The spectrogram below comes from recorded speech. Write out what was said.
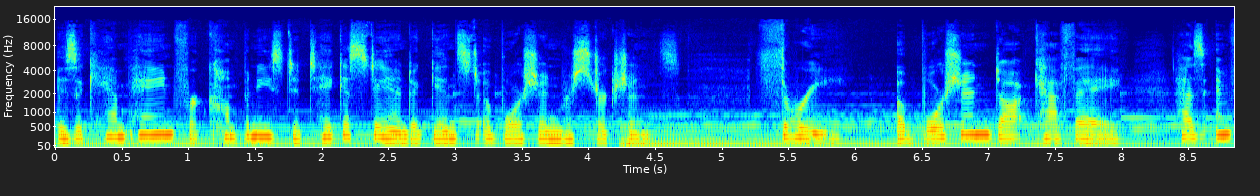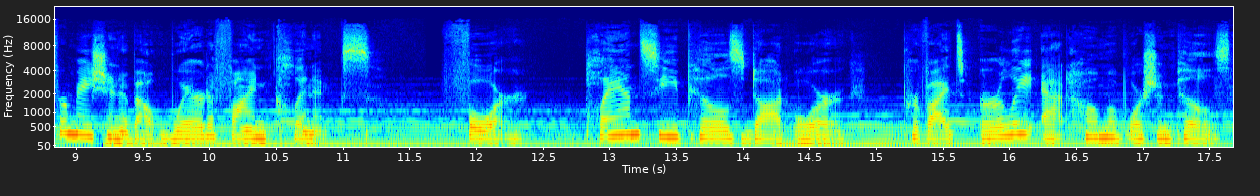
is a campaign for companies to take a stand against abortion restrictions. Three, Abortion.cafe has information about where to find clinics. Four, PlanCpills.org provides early at home abortion pills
